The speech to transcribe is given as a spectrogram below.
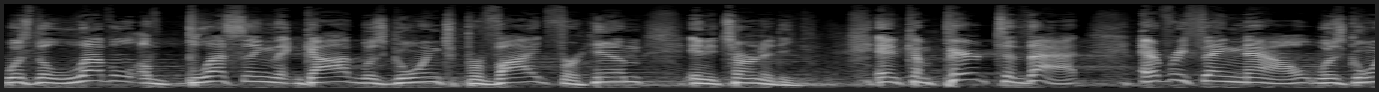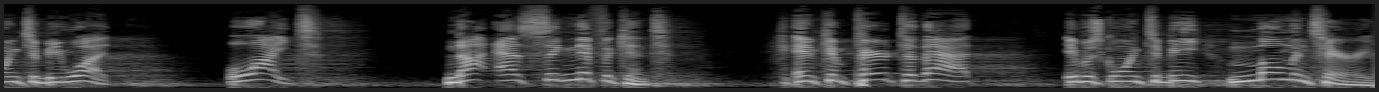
was the level of blessing that God was going to provide for him in eternity. And compared to that, everything now was going to be what? Light, not as significant. And compared to that, it was going to be momentary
